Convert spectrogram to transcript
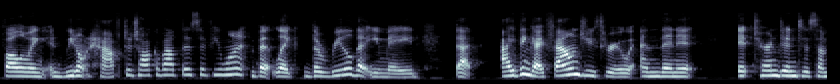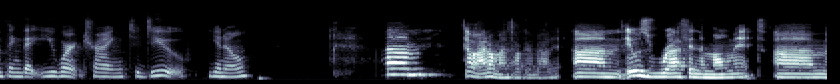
following, and we don't have to talk about this if you want, but like the reel that you made that I think I found you through, and then it it turned into something that you weren't trying to do, you know? Um, oh, I don't mind talking about it. Um, it was rough in the moment. Um,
